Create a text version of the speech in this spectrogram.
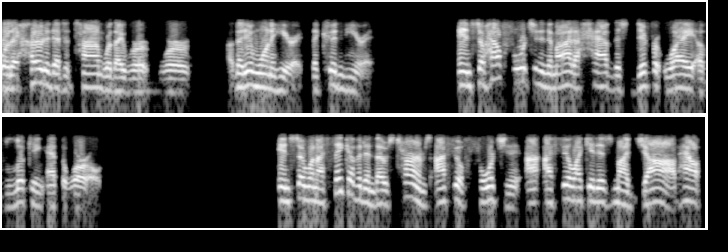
or they heard it at a time where they were were they didn't want to hear it they couldn't hear it and so, how fortunate am I to have this different way of looking at the world? And so, when I think of it in those terms, I feel fortunate. I, I feel like it is my job. How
